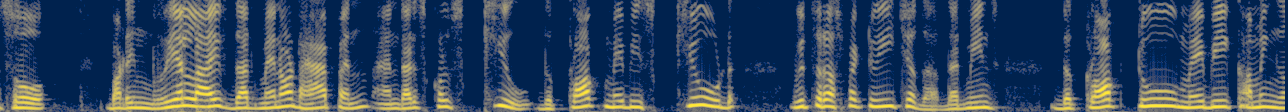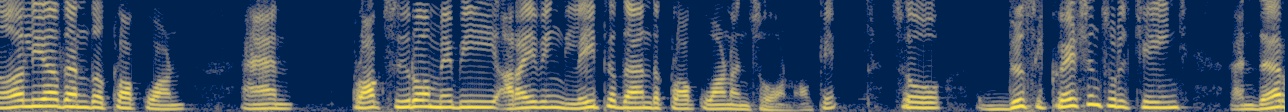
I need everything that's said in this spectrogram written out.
So but in real life that may not happen and that is called skew. The clock may be skewed with respect to each other. That means the clock 2 may be coming earlier than the clock 1 and clock 0 may be arriving later than the clock 1 and so on okay. So this equations will change and there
